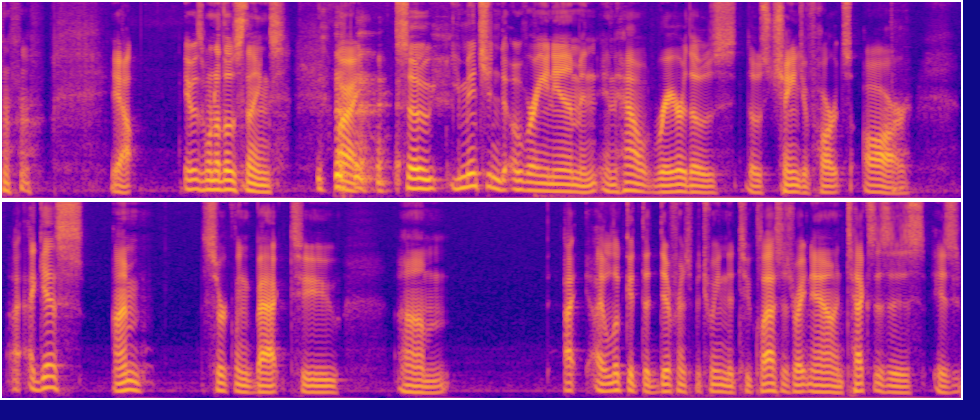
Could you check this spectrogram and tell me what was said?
yeah, it was one of those things. All right. so you mentioned over A and M and how rare those those change of hearts are. I guess I'm circling back to. Um, I, I look at the difference between the two classes right now, and Texas is is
